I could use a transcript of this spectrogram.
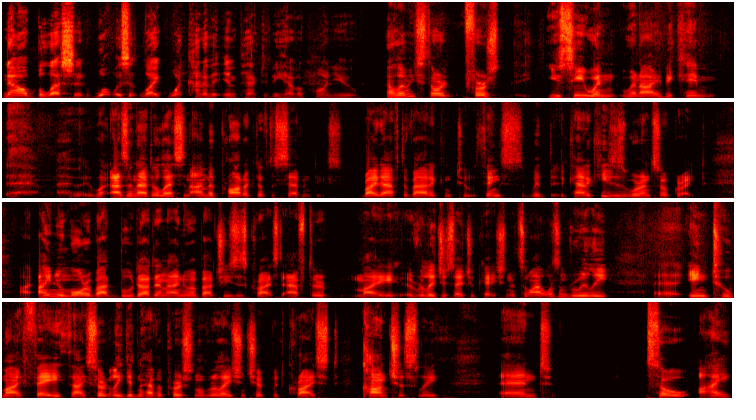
now blessed. What was it like? What kind of an impact did he have upon you? Now let me start first. You see, when when I became uh, as an adolescent, I'm a product of the 70s, right after Vatican II. Things with catechesis weren't so great. I, I knew more about Buddha than I knew about Jesus Christ after my religious education, and so I wasn't really uh, into my faith. I certainly didn't have a personal relationship with Christ consciously, and so I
